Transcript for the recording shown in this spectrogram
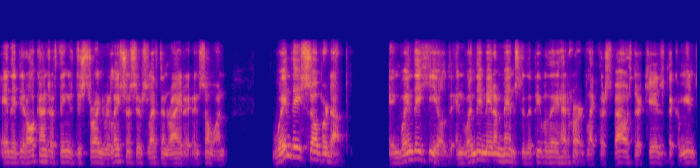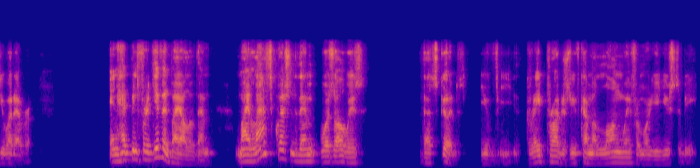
and they did all kinds of things, destroying relationships left and right, and so on. When they sobered up, and when they healed, and when they made amends to the people they had hurt, like their spouse, their kids, the community, whatever, and had been forgiven by all of them, my last question to them was always, "That's good. You've great progress. You've come a long way from where you used to be."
